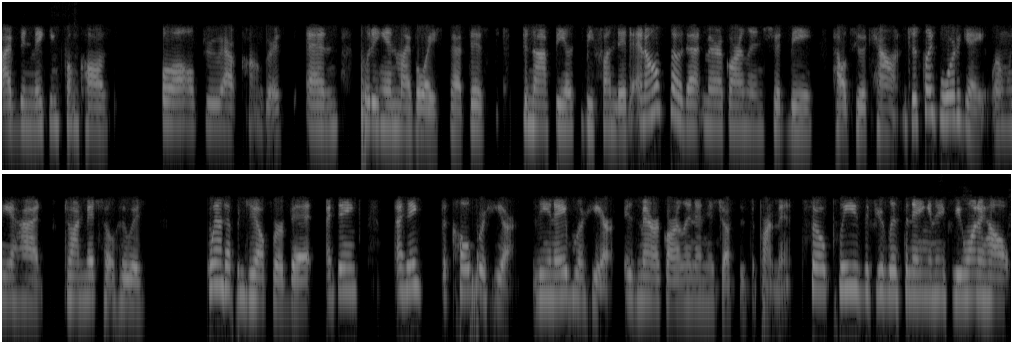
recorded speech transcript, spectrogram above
I've been making phone calls all throughout Congress and putting in my voice that this should not be be funded, and also that Merrick Garland should be held to account, just like Watergate when we had John Mitchell, who was wound up in jail for a bit. I think I think the culprit here, the enabler here, is Merrick Garland and his Justice Department. So please, if you're listening and if you want to help,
